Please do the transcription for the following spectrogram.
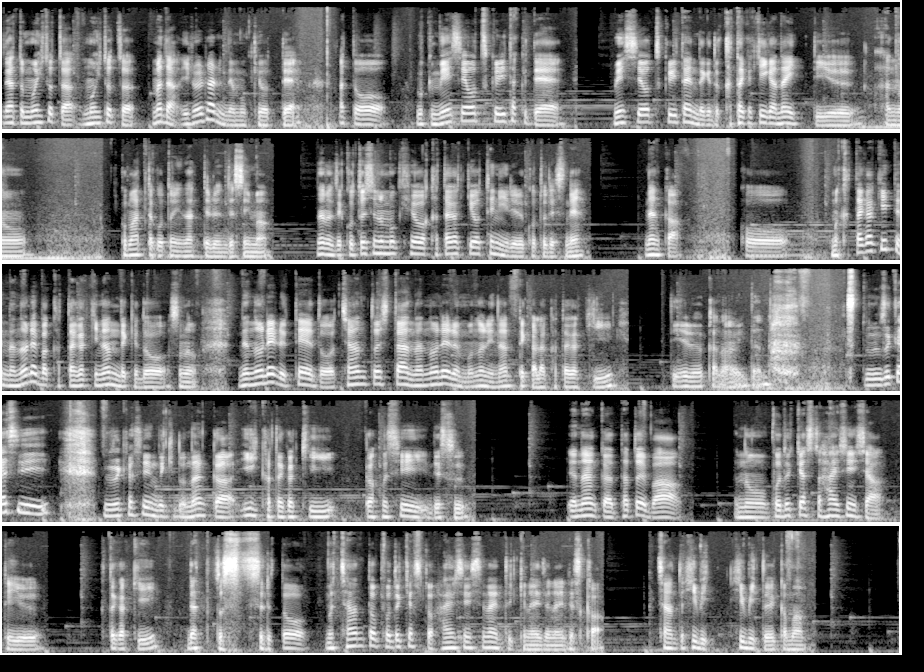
で、あともう一つは、もう一つは、まだいろいろあるね、目標って。あと、僕名刺を作りたくて、名刺を作りたいんだけど、肩書きがないっていう、あの、困ったことになってるんです、今。なので今年の目標は肩書きを手に入れることですね。なんか、こう、まあ、肩書きって名乗れば肩書きなんだけど、その、名乗れる程度、ちゃんとした名乗れるものになってから肩書きって言えるのかなみたいな。ちょっと難しい、難しいんだけど、なんかいい肩書きが欲しいです。いや、なんか、例えば、あの、ポッドキャスト配信者っていう肩書きだったとすると、まあ、ちゃんとポッドキャストを配信しないといけないじゃないですか。ちゃんと日々、日々というかまあ、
